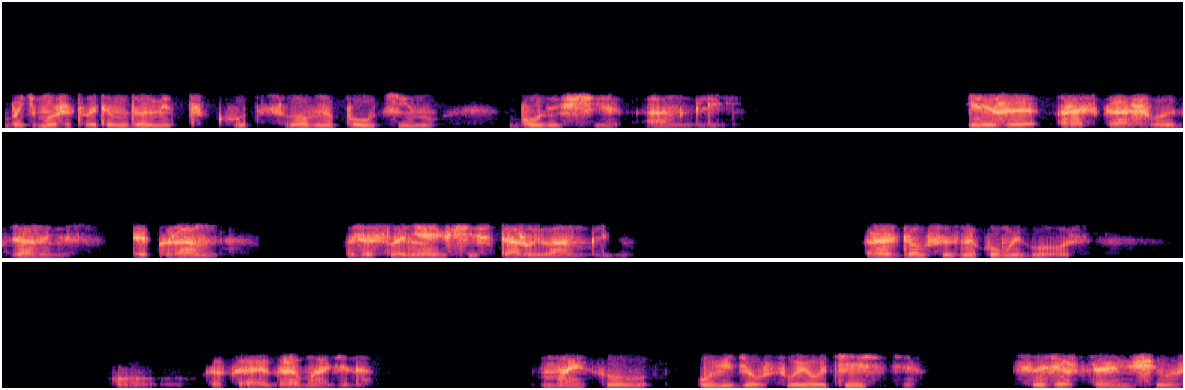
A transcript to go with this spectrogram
Быть может, в этом доме ткут, словно паутину, будущее Англии. Или же раскрашивают занавес, экран, заслоняющий старую Англию. Раздался знакомый голос. О, какая громадина! Майкл увидел своего тестя, созерцающего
